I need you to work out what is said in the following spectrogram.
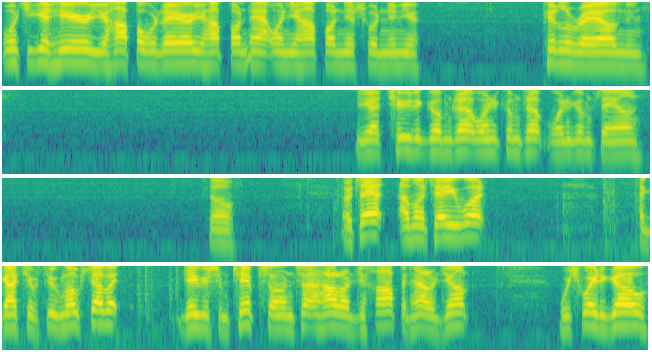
Once you get here, you hop over there, you hop on that one, you hop on this one, then you piddle around and you got two that comes up, one comes up, one comes down. So, with that, I'm to tell you what, I got you through most of it, gave you some tips on how to hop and how to jump, which way to go,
